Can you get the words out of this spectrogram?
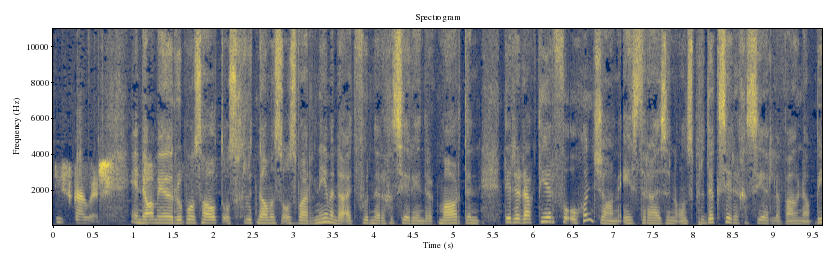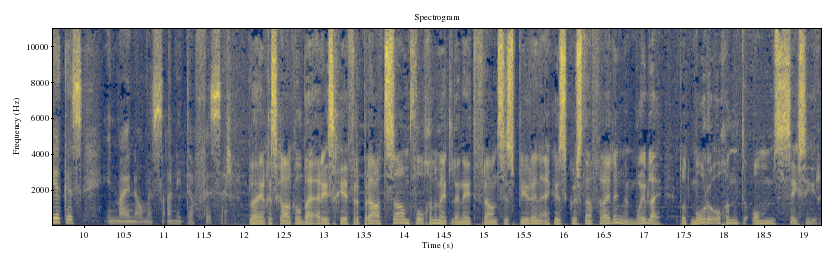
toeskouers. En daarmee roep ons halt ons groet namens ons waarnemende uitvoerende regisseur Hendrik Martin, die redakteur vir oggend Jan Esterhuizen, ons produksieregisseur Lewona Bekes en my naam is Anita Visser. Bly ingeskakel by RSG vir praat saam volgende met Lenet Fransis Puren. Ek is Gustaf Greiling en mooi bly. Tot môreoggend om 6 uur.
